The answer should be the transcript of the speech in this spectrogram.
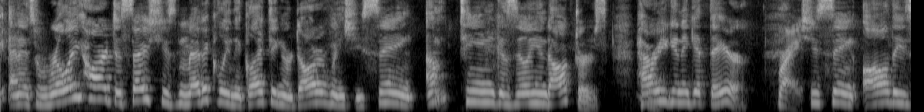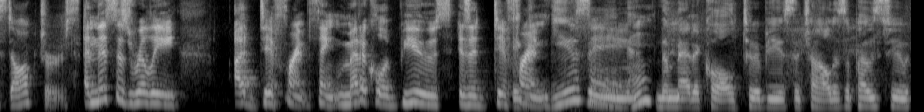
doctor. And it's really hard to say she's medically neglecting her daughter when she's seeing umpteen gazillion doctors. How right. are you going to get there? Right. She's seeing all these doctors. And this is really a different thing. Medical abuse is a different using thing. the medical to abuse the child as opposed to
